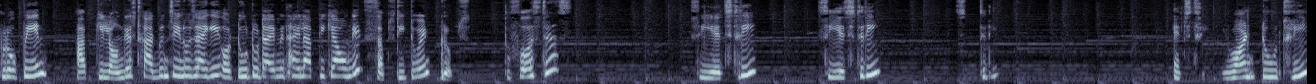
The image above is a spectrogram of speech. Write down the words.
प्रोपेन आपकी लॉन्गेस्ट कार्बन चेन हो जाएगी और टू टू डाइमिथाइल आपकी क्या होंगे? सब्सटीट्यूएंट ग्रुप्स तो first is C H three C H three three H three one two three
